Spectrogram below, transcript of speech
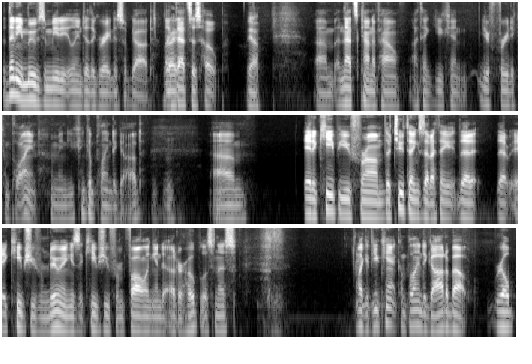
But then he moves immediately into the greatness of God. Like Right. that's his hope. Yeah. Um, and that's kind of how I think you can you're free to complain. I mean, you can complain to God. Um, it'll keep you from the two things that I think that that it keeps you from doing is it keeps you from falling into utter hopelessness. Like if you can't complain to God about real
